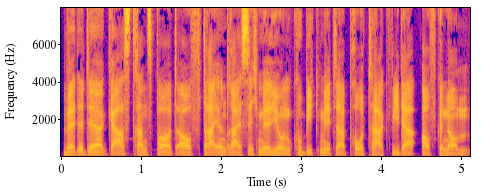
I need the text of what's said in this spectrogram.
werde der Gastransport auf 33 Millionen Kubikmeter pro Tag wieder aufgenommen.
